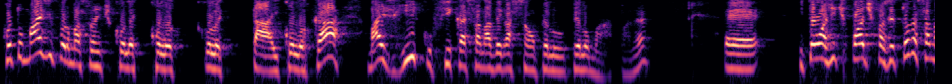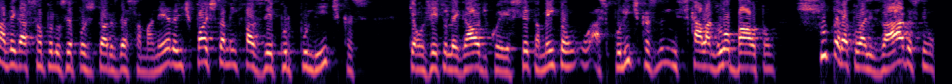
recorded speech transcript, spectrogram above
Quanto mais informação a gente coletar e colocar, mais rico fica essa navegação pelo, pelo mapa. Né? É, então a gente pode fazer toda essa navegação pelos repositórios dessa maneira, a gente pode também fazer por políticas, que é um jeito legal de conhecer também. Então, as políticas em escala global estão super atualizadas, tem um,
